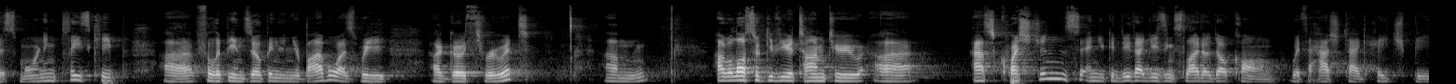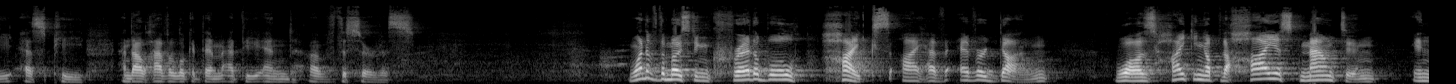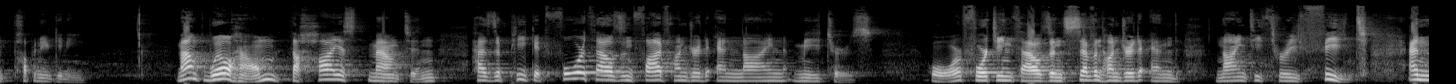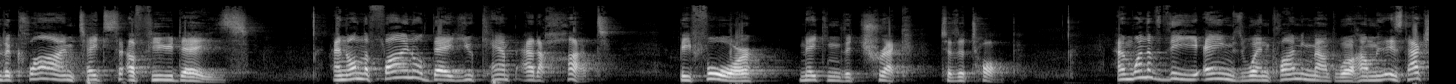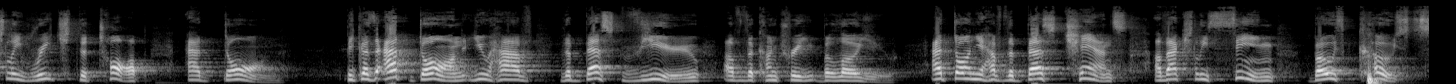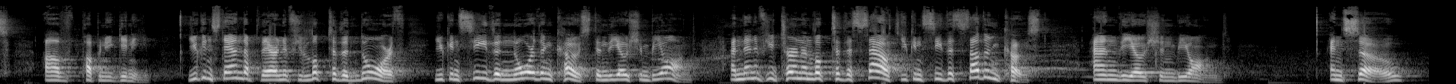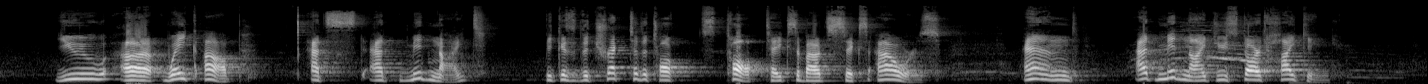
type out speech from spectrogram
this morning, please keep uh, Philippians open in your Bible as we uh, go through it. Um, I will also give you a time to uh, ask questions, and you can do that using slido.com with the hashtag HBSP, and I'll have a look at them at the end of the service. One of the most incredible hikes I have ever done was hiking up the highest mountain in Papua New Guinea. Mount Wilhelm, the highest mountain, has a peak at 4,509 meters, or 14,793 feet, and the climb takes a few days. And on the final day, you camp at a hut before making the trek to the top. And one of the aims when climbing Mount Wilhelm is to actually reach the top at dawn. Because at dawn, you have the best view of the country below you. At dawn, you have the best chance of actually seeing both coasts of Papua New Guinea. You can stand up there, and if you look to the north, you can see the northern coast and the ocean beyond. And then if you turn and look to the south, you can see the southern coast and the ocean beyond. And so you uh, wake up at, at midnight because the trek to the top, top takes about six hours. And at midnight, you start hiking.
